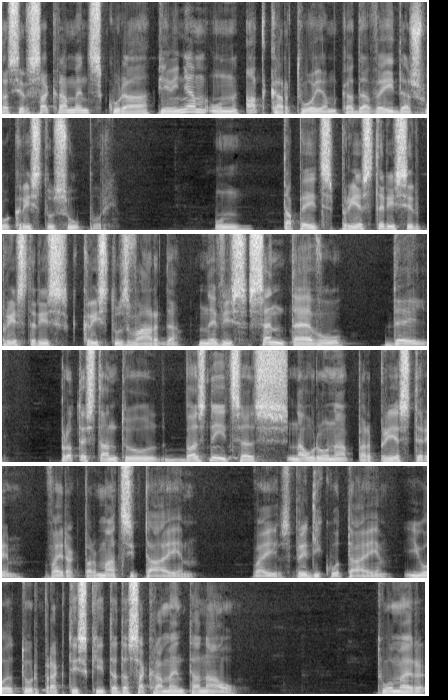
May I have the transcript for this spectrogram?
tas ir sakraments, kurā pieņemam un atkārtojam kādā veidā šo Kristus upuri. Un tāpēc priesteris ir priesteris Kristus vārda, nevis sentēvu dēļ protestantu baznīcas nav runa par priesteriem, vairāk par mācītājiem vai spridikotājiem, jo tur praktiski tāda sakramenta nav. Tomēr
